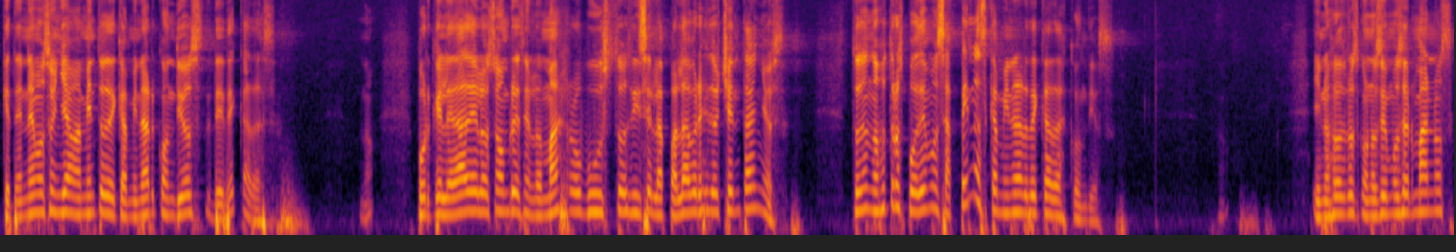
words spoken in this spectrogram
que tenemos un llamamiento de caminar con Dios de décadas. Porque la edad de los hombres en los más robustos, dice la palabra, es de 80 años. Entonces nosotros podemos apenas caminar décadas con Dios. Y nosotros conocemos hermanos,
